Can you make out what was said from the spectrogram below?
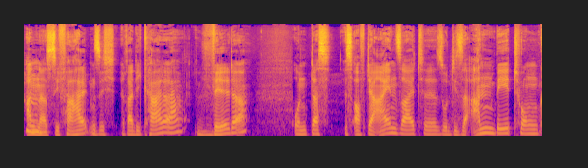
hm. anders. Sie verhalten sich radikaler, wilder und das ist auf der einen Seite so diese Anbetung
